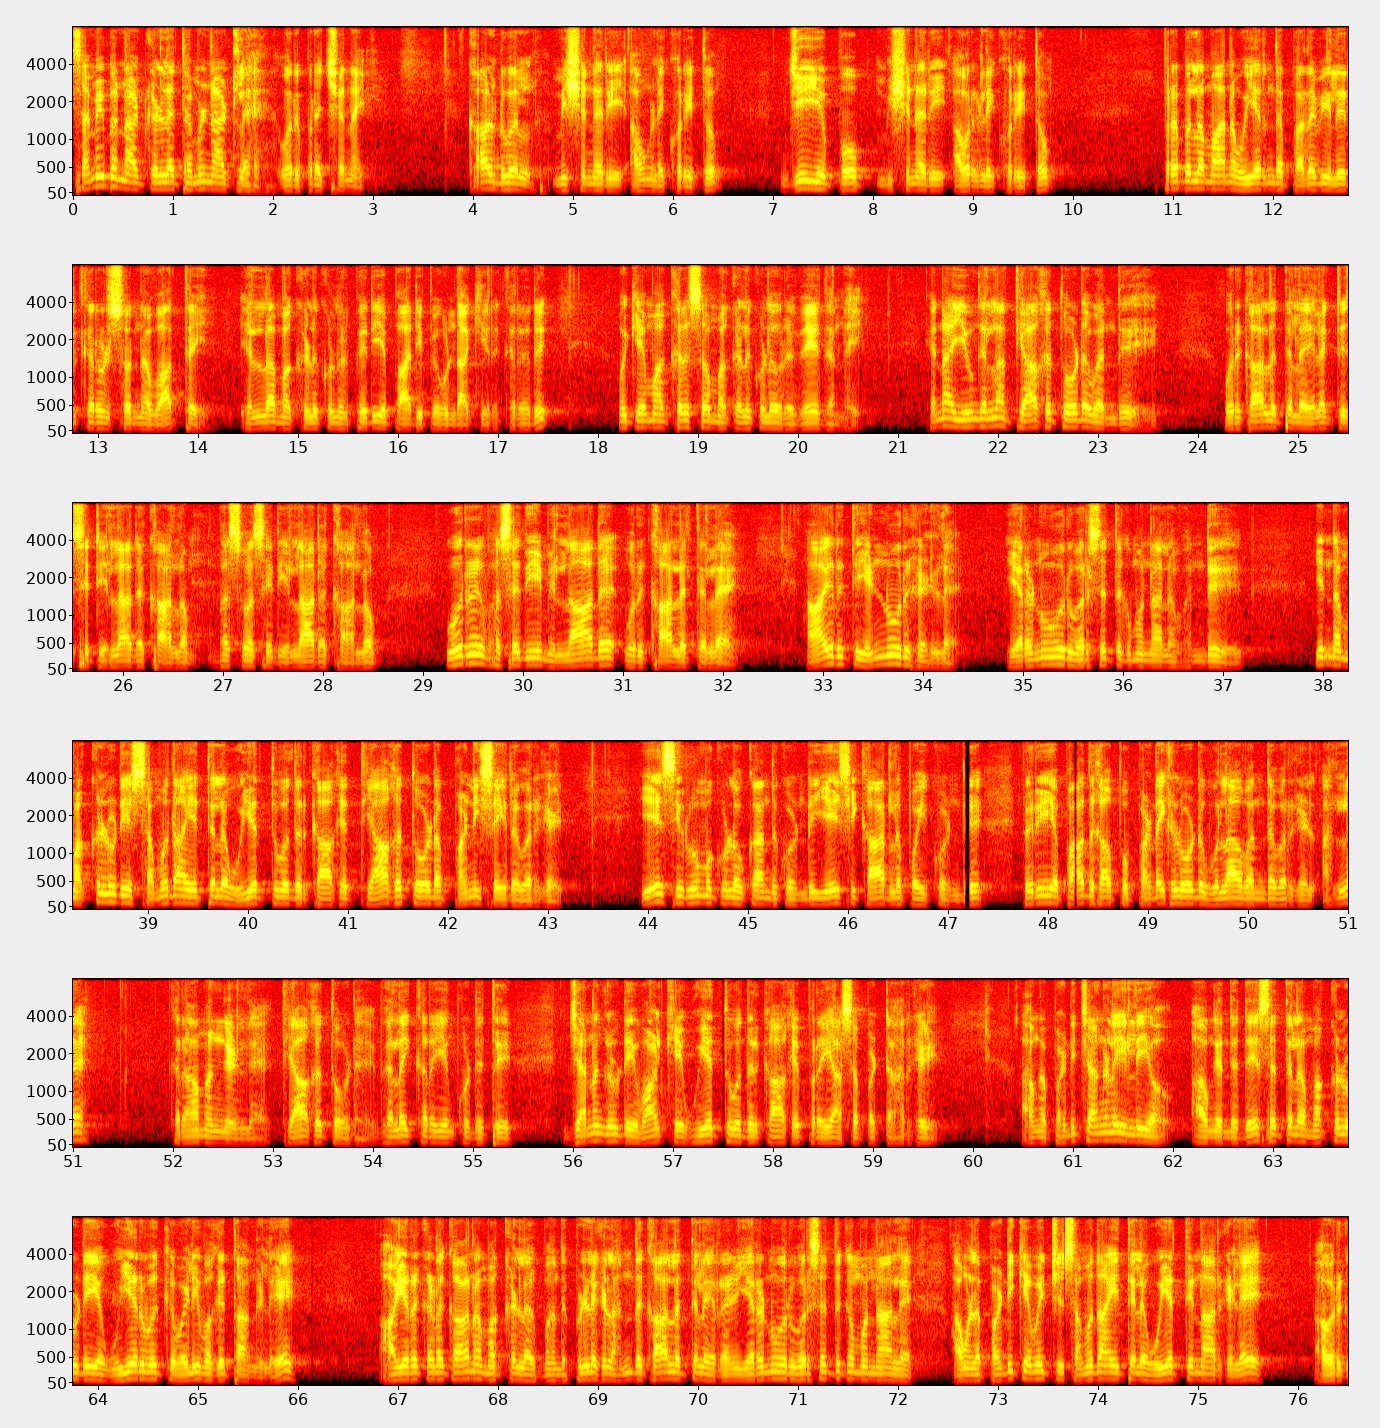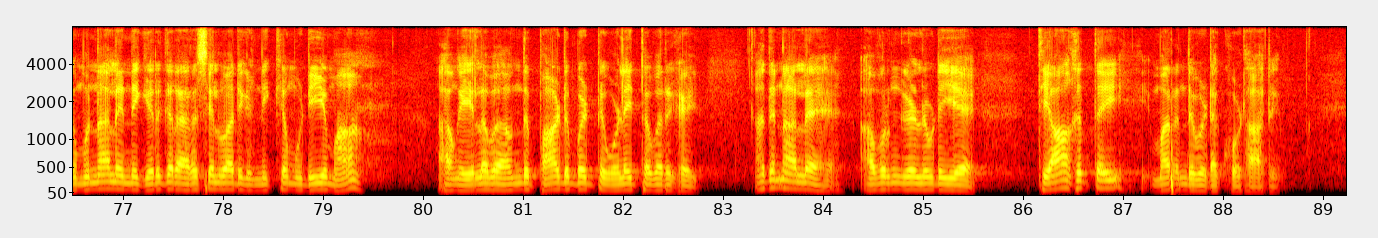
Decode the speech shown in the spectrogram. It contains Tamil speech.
சமீப நாட்களில் தமிழ்நாட்டில் ஒரு பிரச்சனை. கால்டுவெல் மிஷனரி அவங்களை குறித்தும். ஜியு போப் மிஷனரி அவர்களை குறித்தும். பிரபலமான உயர்ந்த பதவியில் இருக்கிறவர் சொன்ன வார்த்தை எல்லா மக்களுக்குள்ள ஒரு பெரிய பாதிப்பை உண்டாக்கி இருக்கிறது. முக்கியமாக கிறிஸ்தவ மக்களுக்குள்ள ஒரு வேதனை. ஏன்னா இவங்கெல்லாம் தியாகத்தோடு வந்து ஒரு காலத்தில் எலக்ட்ரிசிட்டி இல்லாத காலம் பஸ் வசதி இல்லாத காலம் ஒரு வசதியும் இல்லாத ஒரு காலத்தில் ஆயிரத்தி எண்ணூறுகளில் இரநூறு வருஷத்துக்கு முன்னால் வந்து இந்த மக்களுடைய சமுதாயத்தில் உயர்த்துவதற்காக தியாகத்தோட பணி செய்தவர்கள் ஏசி ரூமுக்குள்ளே உட்கார்ந்து கொண்டு ஏசி காரில் போய் கொண்டு பெரிய பாதுகாப்பு படைகளோடு உலா வந்தவர்கள் அல்ல. கிராமங்களில் தியாகத்தோடு விலைக்கரையும் கொடுத்து ஜனங்களுடைய வாழ்க்கையை உயர்த்துவதற்காக பிரயாசப்பட்டார்கள். அவங்க படித்தாங்களே இல்லையோ அவங்க இந்த தேசத்தில் மக்களுடைய உயர்வுக்கு வழிவகுத்தாங்களே. ஆயிரக்கணக்கான மக்கள் அந்த பிள்ளைகள் அந்த காலத்தில் இரநூறு வருஷத்துக்கு முன்னால் அவங்கள படிக்க வச்சு சமுதாயத்தில் உயர்த்தினார்களே. அவருக்கு முன்னால் இன்றைக்கி இருக்கிற அரசியல்வாதிகள் நிற்க முடியுமா? அவங்க இலவ வந்து பாடுபட்டு உழைத்தவர்கள். அதனால் அவங்களுடைய தியாகத்தை மறந்துவிடக்கூடாது.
